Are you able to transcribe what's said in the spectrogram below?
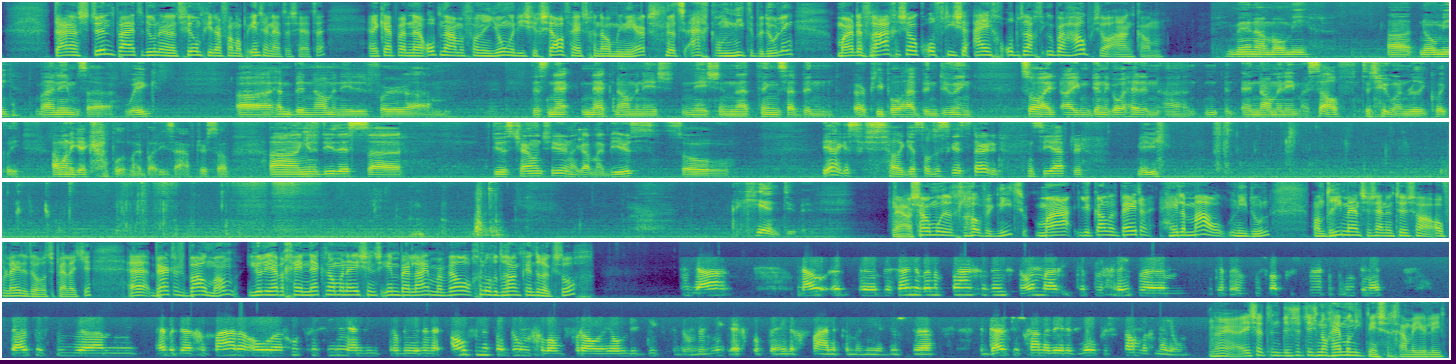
Daar een stunt bij te doen en het filmpje daarvan op internet te zetten. En ik heb een eh, opname van een jongen die zichzelf heeft genomineerd. Dat is eigenlijk al niet de bedoeling. Maar de vraag is ook of hij zijn eigen opdracht überhaupt wel aan kan. You may not me. Uh, know me. My name's uh, Wig. Uh, I haven't been nominated for um, this neck neck nomination that things have been or people have been doing. So I, I'm gonna go ahead and uh, and nominate myself to do one really quickly. I want to get a couple of my buddies after, so uh, I'm gonna do this uh, do this challenge here, and I got my beers. So yeah, I guess I guess I'll just get started. We'll see you after, maybe. Can't do it. Nou, zo moet het geloof ik niet. Maar je kan het beter helemaal niet doen. Want drie mensen zijn intussen al overleden door het spelletje. Eh Bertus Bouwman, jullie hebben geen neck nominations in Berlijn... maar wel genoeg drank en drugs, toch? Ja, nou, eh, er zijn er wel een paar geweest hoor, maar ik heb begrepen, ehm, ik heb eventjes wat gespeurd op internet. Duitsers die ehm, hebben de gevaren al eh, goed gezien en die proberen het, als ze het al doen, gewoon vooral heel ludiek te doen. Dus niet echt op de hele gevaarlijke manier. Dus eh, de Duitsers gaan er weer eens heel verstandig mee om. Nou ja, is het, dus het is nog helemaal niet misgegaan bij jullie?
